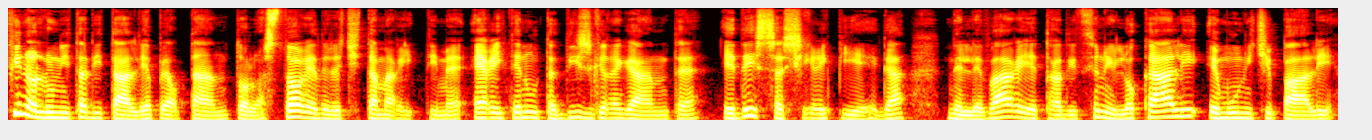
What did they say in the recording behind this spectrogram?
Fino all'unità d'Italia, pertanto, la storia delle città marittime è ritenuta disgregante ed essa si ripiega nelle varie tradizioni locali e municipali,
